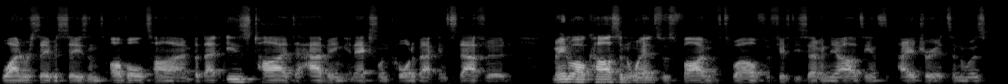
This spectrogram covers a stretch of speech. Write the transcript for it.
wide receiver seasons of all time, but that is tied to having an excellent quarterback in Stafford. Meanwhile, Carson Wentz was five of 12 for 57 yards against the Patriots and was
